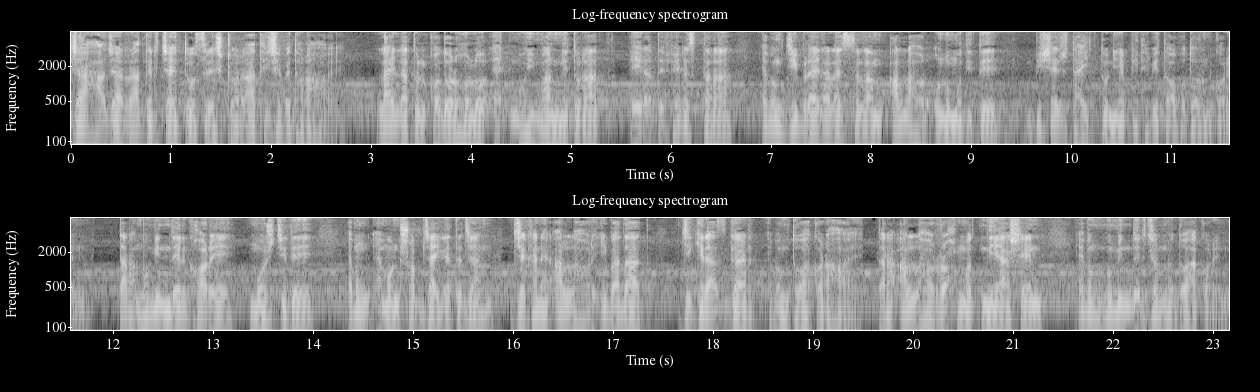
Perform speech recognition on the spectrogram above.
যা হাজার রাতের চাইতেও শ্রেষ্ঠ রাত হিসেবে ধরা হয়। লাইলাতুল কদর হলো এক মহিমান্বিত রাত। এই রাতে ফেরেস্তারা এবং জিব্রাইল আলাহিসাল্লাম আল্লাহর অনুমতিতে বিশেষ দায়িত্ব নিয়ে পৃথিবীতে অবতরণ করেন। তারা মুমিনদের ঘরে, মসজিদে এবং এমন সব জায়গাতে যান যেখানে আল্লাহর ইবাদাত, জিকির আজগার এবং দোয়া করা হয়। তারা আল্লাহর রহমত নিয়ে আসেন এবং মুমিনদের জন্য দোয়া করেন।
